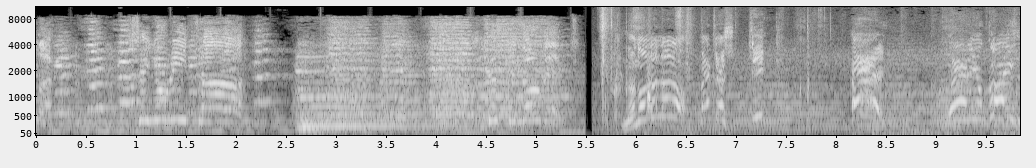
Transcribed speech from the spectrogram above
Mademoiselle! Senorita! Just a moment! No, no, no, no, no! Not a stick! Hey! Where are you going?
